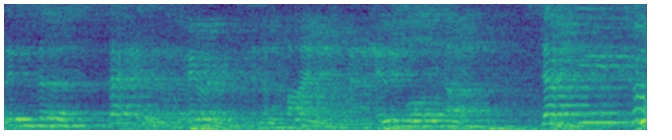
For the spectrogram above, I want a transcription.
this is her second appearance in the final at this World Cup, Stefanie Thurmann.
